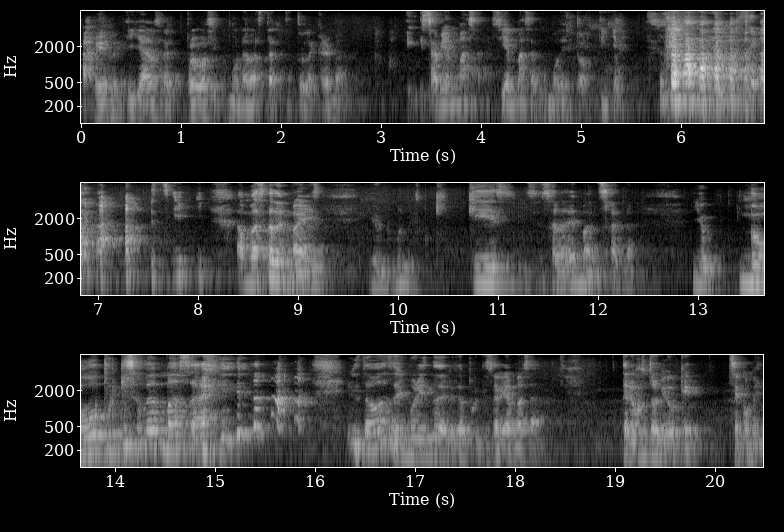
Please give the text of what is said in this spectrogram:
a ver, y ya, o sea, pruebo así como nada más tantito la crema. Y sabía masa, hacía masa como de tortilla. sí, a masa de maíz. Y yo, no mames, ¿qué, qué es? Dice, ensalada de manzana. Y yo, no, ¿por qué sabe a masa? estábamos ahí muriendo de risa porque sabía masa. Tenemos otro amigo que se come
